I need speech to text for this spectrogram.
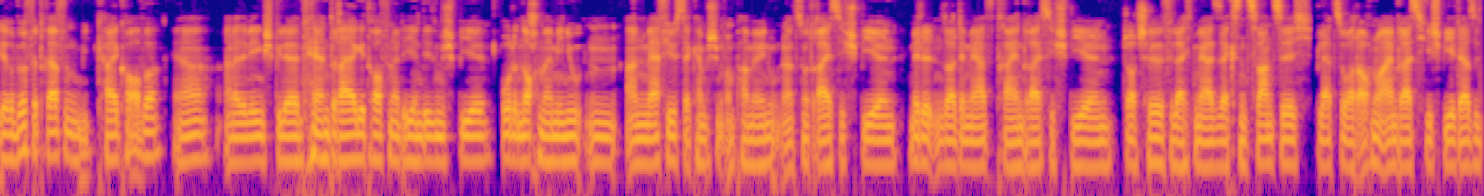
ihre Würfe treffen, wie Kyle Korver, ja, einer der wenigen Spieler, der einen Dreier getroffen hat hier in diesem Spiel, oder noch mehr Minuten an Matthews, der kann bestimmt noch ein paar mehr Minuten als nur 30 spielen. Middleton sollte mehr als 33 spielen spielen. George Hill vielleicht mehr als 26. Bledsoe hat auch nur 31 gespielt. Also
